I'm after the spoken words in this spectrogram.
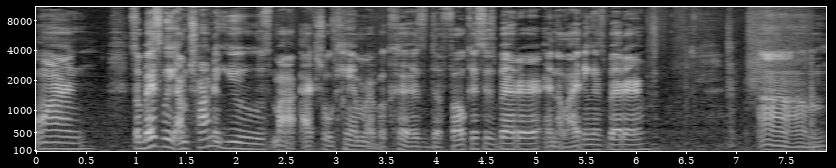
on so basically I'm trying to use my actual camera because the focus is better and the lighting is better. Um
